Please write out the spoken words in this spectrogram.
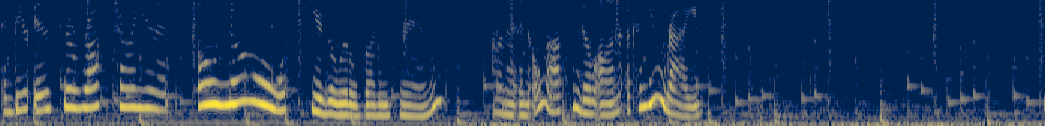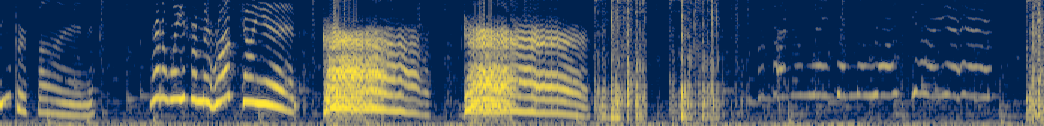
And there is the rock giant. Oh no! Here's a little bunny friend. Anna and Olaf can go on a canoe ride. Super fun! Run away from the rock giant! Grrr! Grrr! Run away from the rock giant.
